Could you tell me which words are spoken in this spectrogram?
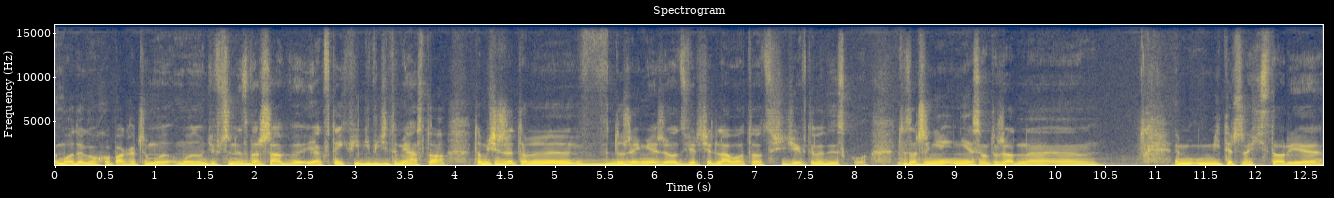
y, młodego chłopaka czy mło- młodą dziewczynę z Warszawy, jak w tej chwili widzi to miasto, to myślę, że to by w dużej mierze odzwierciedlało to, co się dzieje w teledysku. To znaczy nie, nie są to żadne mityczne historie,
